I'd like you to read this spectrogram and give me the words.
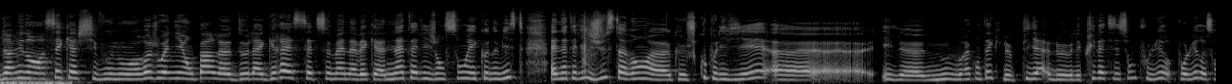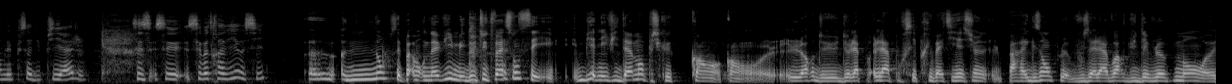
Bienvenue dans C'est Si vous nous rejoignez, on parle de la Grèce cette semaine avec Nathalie Janson, économiste. Et Nathalie, juste avant euh, que je coupe Olivier, euh, il nous racontait que les privatisations pour lui ressemblaient plus à du pillage. C'est votre avis aussi? Euh, non, c'est pas mon avis, mais de toute façon, c'est bien évidemment, puisque quand, quand lors de, de la, là pour ces privatisations, par exemple, vous allez avoir du développement euh,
